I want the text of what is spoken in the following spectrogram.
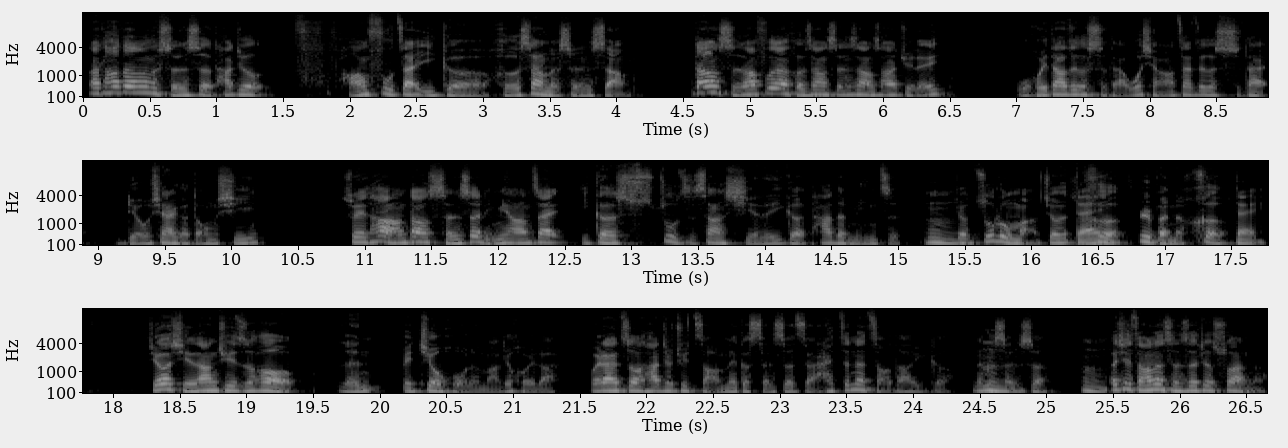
那他的那个神社，他就好像附在一个和尚的身上。当时他附在和尚身上他觉得，哎，我回到这个时代，我想要在这个时代留下一个东西，所以他好像到神社里面，好像在一个柱子上写了一个他的名字，嗯，就朱鲁嘛，就是鹤，日本的鹤。对，结果写上去之后，人被救活了嘛，就回来。回来之后，他就去找那个神社，还真的找到一个那个神社，嗯。而且找到那神社就算了，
